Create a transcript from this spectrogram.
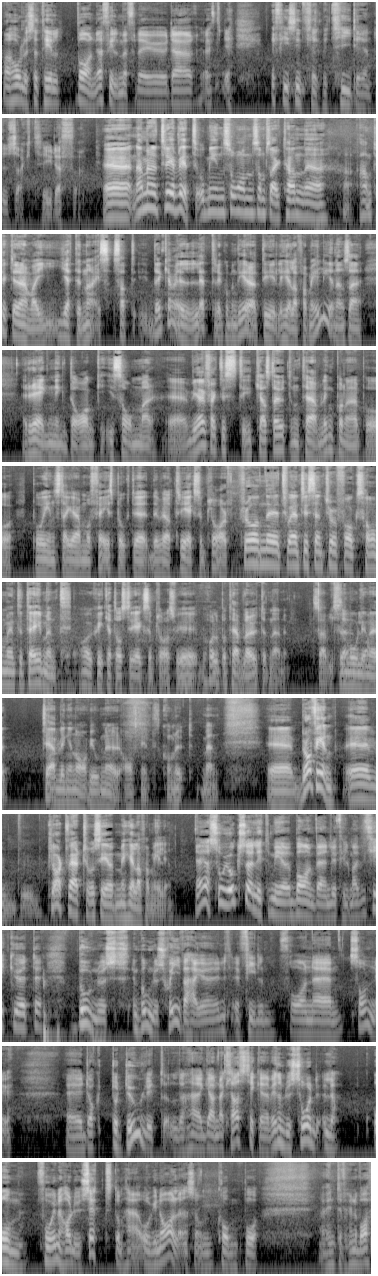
Man håller sig till vanliga filmer för det är ju där... Det, det finns inte tillräckligt med tid rent ut sagt. Det är ju därför. Eh, nej men trevligt och min son som sagt han, eh, han tyckte den var jättenice. Så att den kan vi lätt rekommendera till hela familjen en sån här regnig dag i sommar. Eh, vi har ju faktiskt kastat ut en tävling på den här på, på Instagram och Facebook där, där vi har tre exemplar. Från eh, 20th Century Fox Home Entertainment har skickat oss tre exemplar så vi håller på att tävla ut den där nu. Så förmodligen är tävlingen avgjord när avsnittet kommer ut. Men eh, bra film! Eh, klart värt att se med hela familjen. Ja, jag såg ju också en lite mer barnvänlig film. Vi fick ju ett eh, bonus, en bonusskiva här en film från eh, Sony. Eh, Dr. Dolittle, den här gamla klassikern. Jag vet inte om du såg, eller om, frågan har du sett de här originalen som kom på, jag vet inte vad kan det vara?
